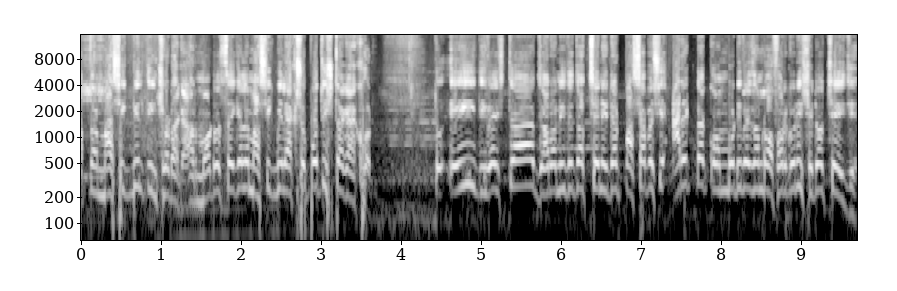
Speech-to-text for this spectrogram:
আপনার মাসিক বিল তিনশো টাকা, আর মোটর সাইকেলে মাসিক বিল একশো পঁচিশ টাকা এখন। তো এই ডিভাইসটা যারা নিতে চাচ্ছেন, এটার পাশাপাশি আরেকটা কম্বো ডিভাইস আমরা অফার করি, সেটা হচ্ছে এই যে।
